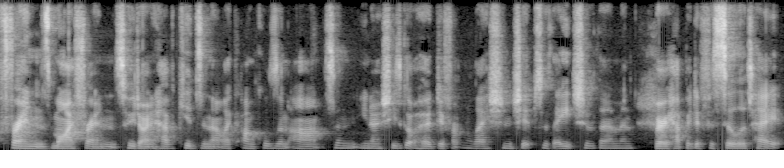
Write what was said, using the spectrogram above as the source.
friends, my friends who don't have kids and that, like uncles and aunts. And, you know, she's got her different relationships with each of them and very happy to facilitate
